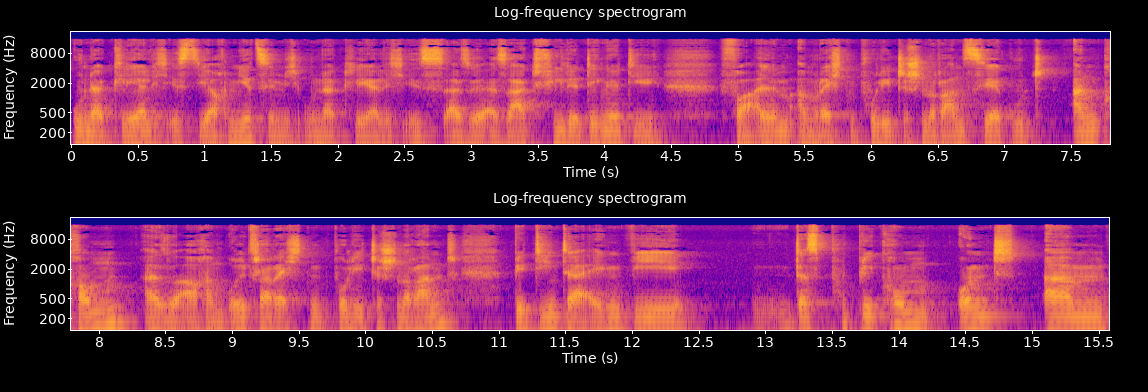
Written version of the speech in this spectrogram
unerklärlich ist, die auch mir ziemlich unerklärlich ist. Also er sagt viele Dinge, die vor allem am rechten politischen Rand sehr gut ankommen, also auch am ultrarechten politischen Rand, bedient er irgendwie das Publikum und ähm,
